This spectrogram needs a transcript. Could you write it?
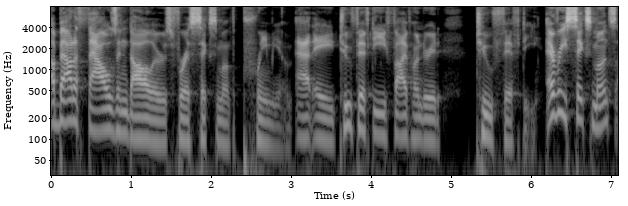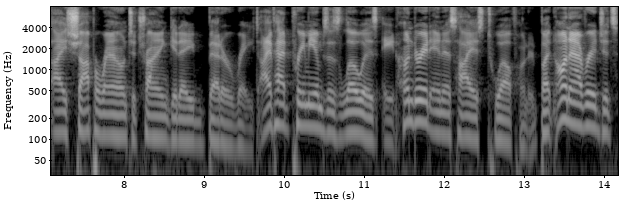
about a thousand dollars for a six month premium at a 250 500 250. Every 6 months I shop around to try and get a better rate. I've had premiums as low as 800 and as high as 1200, but on average it's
